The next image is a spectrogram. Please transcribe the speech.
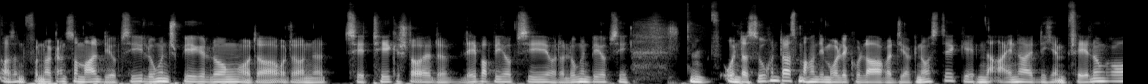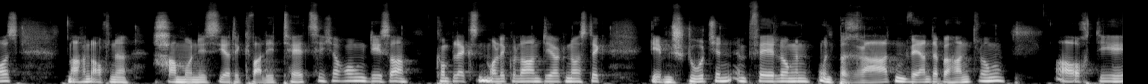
also von einer ganz normalen Biopsie, Lungenspiegelung oder, oder eine CT-gesteuerte Leberbiopsie oder Lungenbiopsie, untersuchen das, machen die molekulare Diagnostik, geben eine einheitliche Empfehlung raus, machen auch eine harmonisierte Qualitätssicherung dieser komplexen molekularen Diagnostik, geben Studienempfehlungen und beraten während der Behandlung auch die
